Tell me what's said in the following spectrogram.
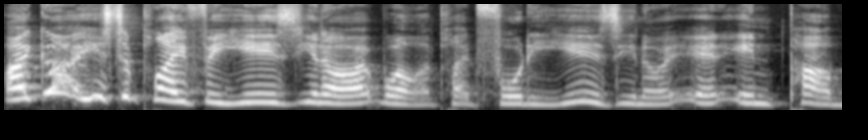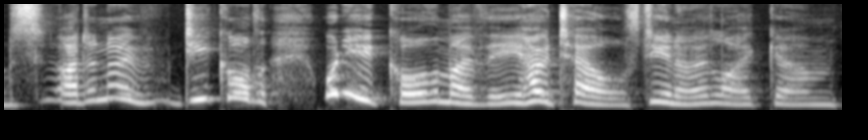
I got. I used to play for years. You know, well, I played forty years. You know, in, in pubs. I don't know. Do you call them? What do you call them over there? Hotels. Do you know? Like, um,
